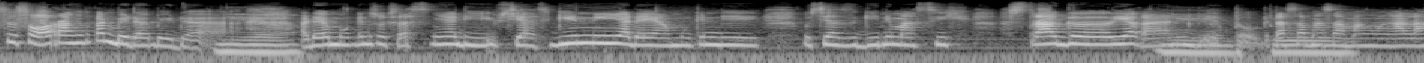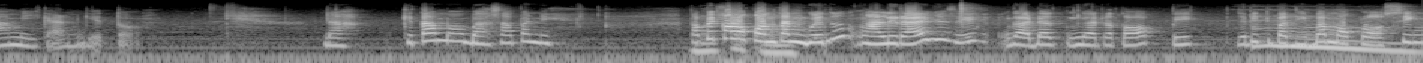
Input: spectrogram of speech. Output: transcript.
seseorang itu kan beda-beda. Iya. Ada yang mungkin suksesnya di usia segini, ada yang mungkin di usia segini masih struggle ya kan, Iya, gitu. Kita betul. sama-sama mengalami kan, gitu. Nah, kita mau bahas apa nih? Tapi kalau konten gue tuh ngalir aja sih, nggak ada nggak ada topik. Jadi tiba-tiba mau Hmm. closing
